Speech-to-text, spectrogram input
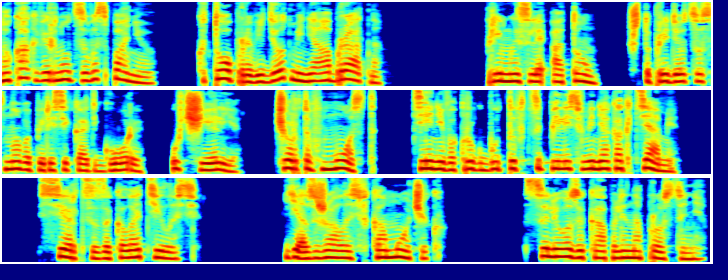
Но как вернуться в Испанию? Кто проведет меня обратно? При мысли о том, что придется снова пересекать горы, ущелье, чертов мост, тени вокруг будто вцепились в меня когтями. Сердце заколотилось. Я сжалась в комочек. Слезы капали на простыни.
